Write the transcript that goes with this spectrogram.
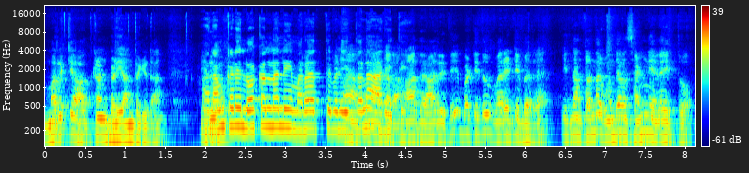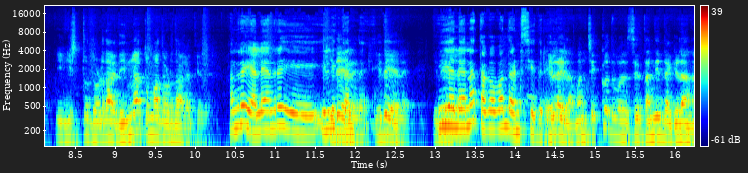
ಮರಕ್ಕೆ ಹತ್ಕೊಂಡು ಬೆಳೆಯುವಂತ ಗಿಡ. ನಮ್ ಕಡೆ ಲೋಕಲ್ನಲ್ಲಿ ಮರ ಹತ್ತಿ ಬೆಳೆಯುತ್ತಲ್ಲ ಆ ರೀತಿ. ಅದು ಆ ರೀತಿ. ಬಟ್ ಇದು ವೆರೈಟಿ ಬೇರೆ. ಇದು ನಾನು ತಂದಾಗ ಒಂದೇ ಒಂದು ಸಣ್ಣ ಎಲೆ ಇತ್ತು. ಈಗ ಇಷ್ಟು ದೊಡ್ಡದಾಗಿದೆ. ಇನ್ನೂ ತುಂಬಾ ದೊಡ್ಡದಾಗತ್ತೆ ಇದು. ಅಂದ್ರೆ ಎಲೆ ಅಂದ್ರೆ ಈ- ಇಲ್ಲಿ ಇದೇ ತಂದೆ. ಎಲೆ ಇದೇ ಎಲೆ. ಈ ಎಲೆನ ತಗೊಬಂದು ಅಂಟಿಸಿದ್ರಿ. ಇಲ್ಲ ಇಲ್ಲ. ಒಂದ್ ಚಿಕ್ಕದು ತಂದಿದ್ದ ಗಿಡನ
